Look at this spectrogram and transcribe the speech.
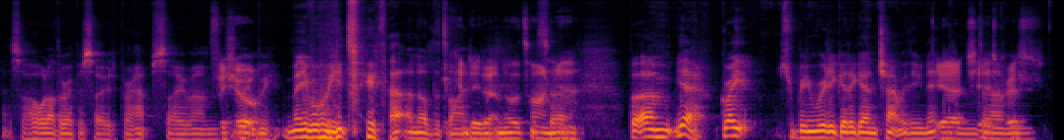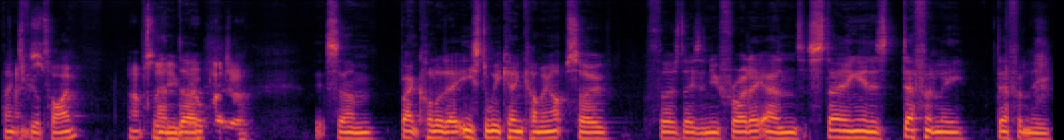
that's a whole other episode, perhaps. So um, for sure, maybe, maybe we do that another time. do that another time. But, uh, yeah. But um, yeah, great. It's been really good again chatting with you, Nick. Yeah, and, cheers, um, Chris. Thanks, thanks, for your time. Absolutely, and, uh, real pleasure. It's um, bank holiday, Easter weekend coming up, so Thursday's a new Friday, and staying in is definitely, definitely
